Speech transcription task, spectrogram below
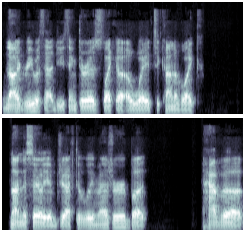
not agree with that? Do you think there is like a, a way to kind of like not necessarily objectively measure but have a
